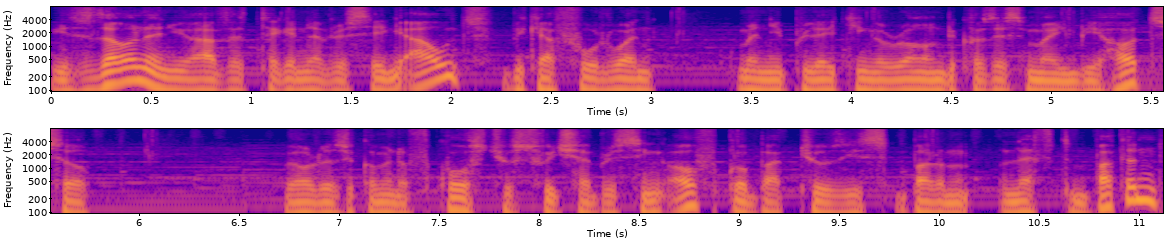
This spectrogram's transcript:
is done and you have taken everything out. Be careful when manipulating around because this might be hot. So we always recommend, of course, to switch everything off. Go back to this bottom left button,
